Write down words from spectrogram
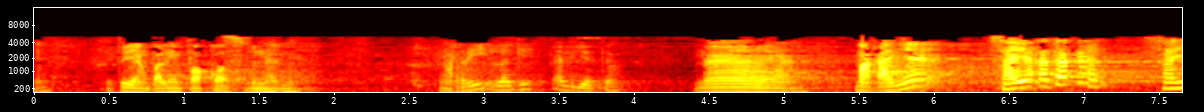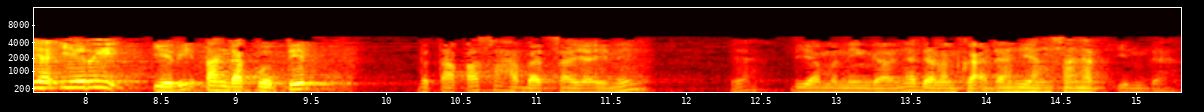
Ya, itu yang paling pokok sebenarnya. Ngeri lagi kan gitu. Nah, makanya saya katakan, saya iri, iri tanda kutip betapa sahabat saya ini ya, dia meninggalnya dalam keadaan yang sangat indah.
